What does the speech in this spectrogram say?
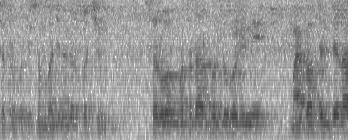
छत्रपती संभाजीनगर पश्चिम. सर्व मतदार बंधू भगिनी मायबाप जनतेला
